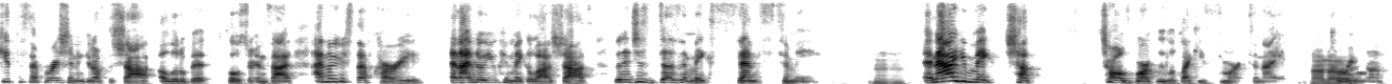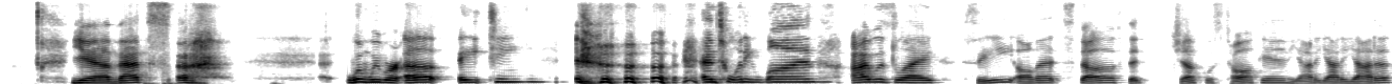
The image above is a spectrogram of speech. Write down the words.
get the separation and get off the shot a little bit closer inside. I know you're Steph Curry, and I know you can make a lot of shots, but it just doesn't make sense to me. Mm-hmm. And now you make Chuck Charles Barkley look like he's smart tonight. I know. Kariemah. Yeah, that's uh, when we were up 18 and 21. I was like, see, all that stuff that Chuck was talking, yada, yada, yada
